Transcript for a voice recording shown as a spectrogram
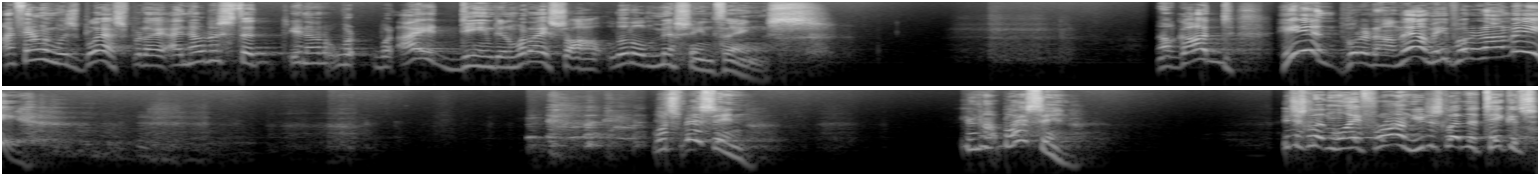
my family was blessed, but I, I noticed that, you know, what, what I deemed and what I saw, little missing things. Now, God, He didn't put it on them, He put it on me. What's missing? You're not blessing. You're just letting life run. You're just letting it take its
